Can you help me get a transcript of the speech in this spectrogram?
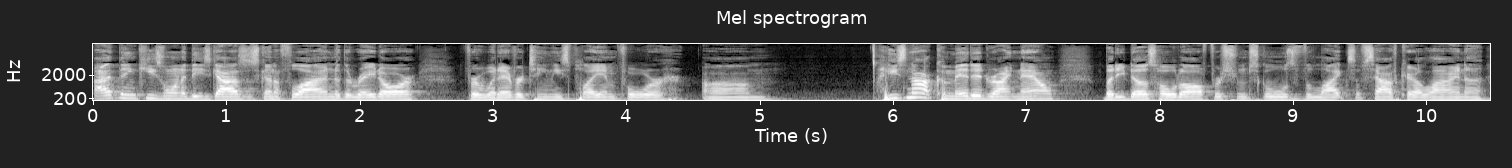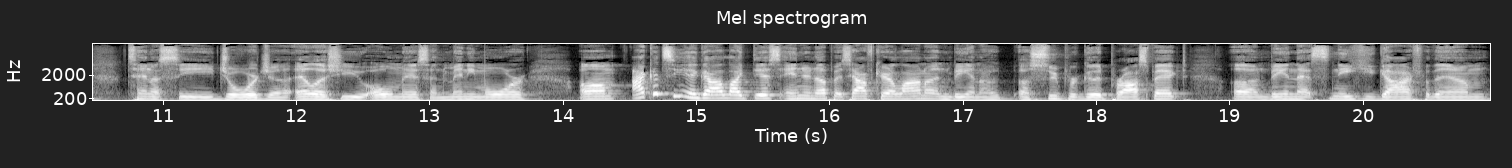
I think he's one of these guys that's going to fly under the radar for whatever team he's playing for. Um, he's not committed right now, but he does hold offers from schools of the likes of South Carolina, Tennessee, Georgia, LSU, Ole Miss, and many more. Um, I could see a guy like this ending up at South Carolina and being a, a super good prospect uh, and being that sneaky guy for them.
